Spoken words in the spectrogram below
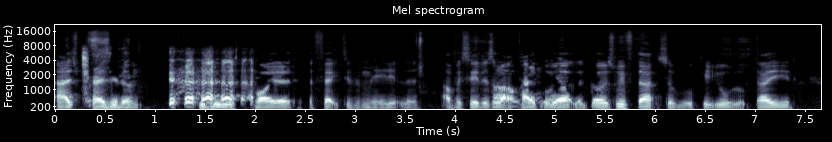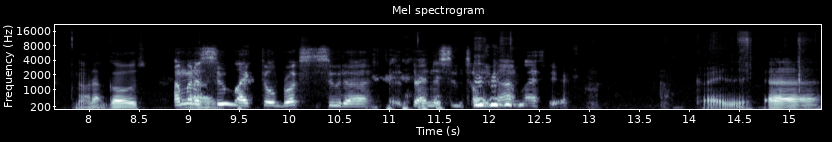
as president. He was fired effective immediately. Obviously, there's a lot of Oh, paperwork that goes with that, so we'll keep you all updated. on how that goes. I'm gonna Um, sue like Phil Brooks sued uh threatened to sue Tony Khan last year. Crazy. Uh,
